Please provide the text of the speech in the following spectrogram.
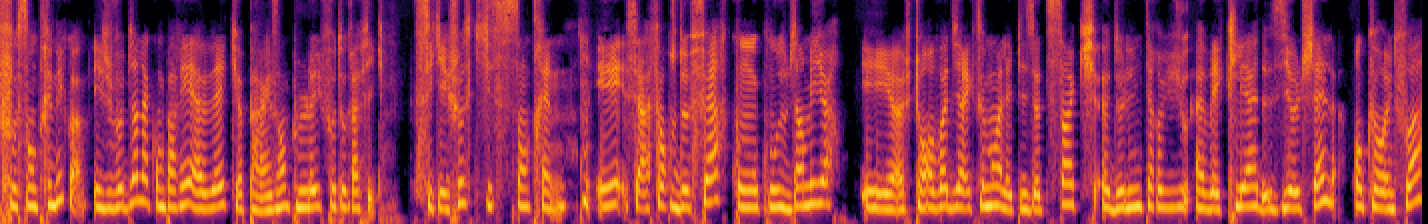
Faut s'entraîner, quoi. Et je veux bien la comparer avec, par exemple, l'œil photographique c'est quelque chose qui s'entraîne. Et c'est à force de faire qu'on qu devient meilleur. Et euh, je te renvoie directement à l'épisode 5 de l'interview avec Léa de The Old Shell. Encore une fois,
